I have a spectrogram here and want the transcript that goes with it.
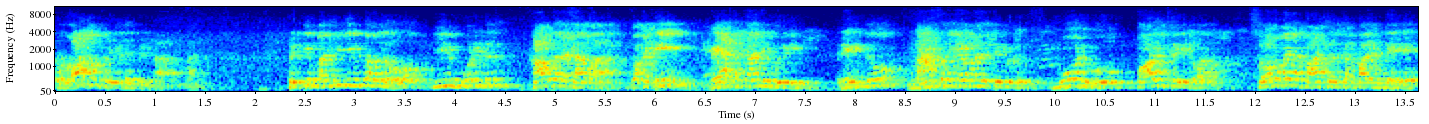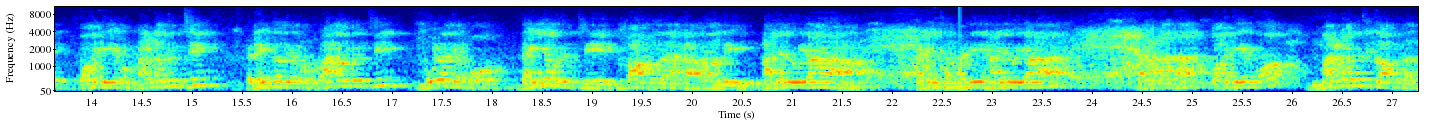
రోగం ప్రియదని పెట్టారు ప్రతి మంది జీవితంలో ఈ మూడింటి కాపుదల కావాలి ఒకటి వేటకాని గురి. రెండు నాశనకరమైన తెగులు. మూడు పాడు చేయు రోగం. సులభమైన భాషలో చెప్పాలంటే ఒకటి ఏమో మరణం నుంచి రెండోదేమో రోగం నుంచి మూడోదేమో దయ్యం నుంచి కాపుదల కావాలి. హలలుయా గట్టిగా చెప్పండి. హలలుయా ఎలా ఒకటేమో మరణం నుంచి కాపుదల.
